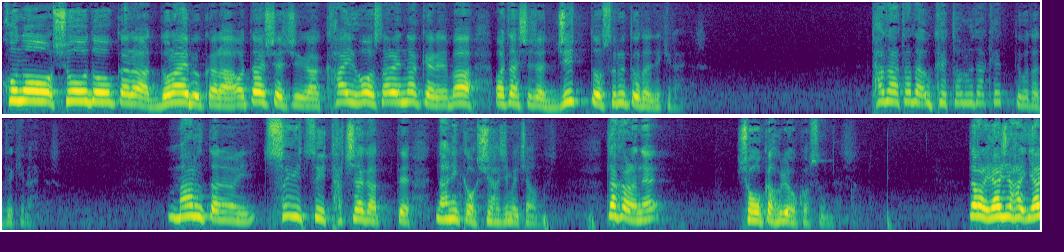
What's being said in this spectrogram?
この衝動からドライブから私たちが解放されなければ私たちはじっとするということはできないんです。ただただ受け取るだけっていうことはできないんです。マルタのようについつい立ち上がって何かをし始めちゃうんです。だからね消化不良を起こすんです。だからやりや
